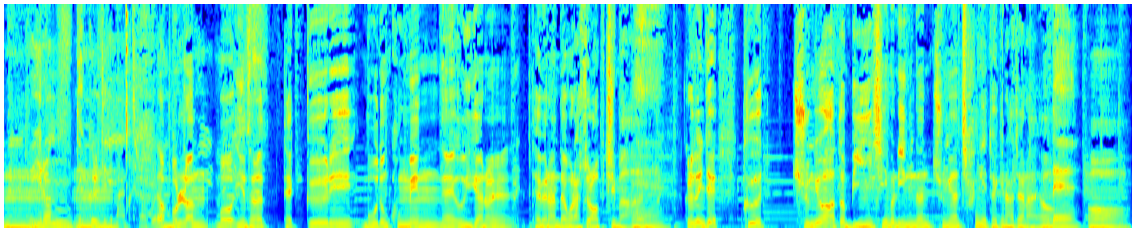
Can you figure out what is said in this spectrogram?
음. 이런 댓글들이 음. 많더라고요. 아, 물론 뭐 인터넷 댓글이 모든 국민의 의견을 대변한다고는 할 수는 없지만 네. 그래도 이제 그 중요한 어떤 민심을 읽는 중요한 창이 되긴 하잖아요. 네. 어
